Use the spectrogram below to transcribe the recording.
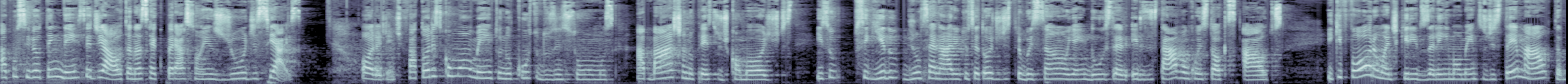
a possível tendência de alta nas recuperações judiciais. Olha, gente, fatores como o aumento no custo dos insumos, a baixa no preço de commodities, isso seguido de um cenário em que o setor de distribuição e a indústria eles estavam com estoques altos e que foram adquiridos ali em momentos de extrema alta,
